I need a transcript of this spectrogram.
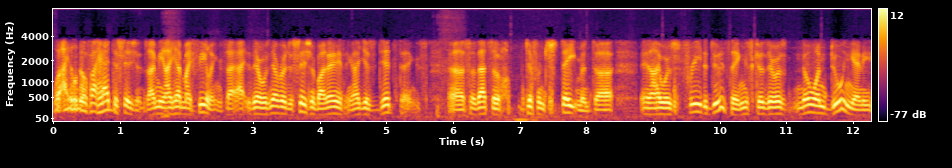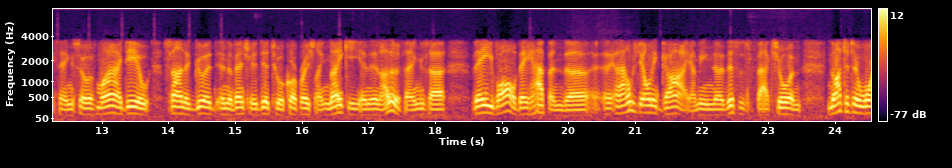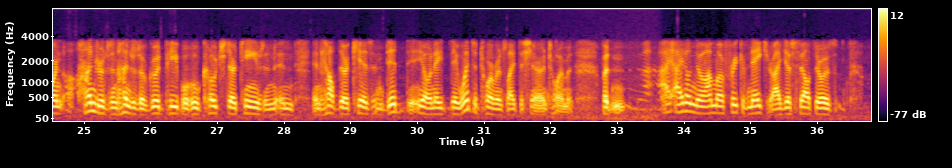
Well, I don't know if I had decisions. I mean, I had my feelings. I, I, there was never a decision about anything. I just did things. Uh, so that's a different statement. Uh, and I was free to do things because there was no one doing anything. So if my idea sounded good, and eventually it did to a corporation like Nike and then other things, uh, they evolved. They happened. Uh, I was the only guy. I mean, uh, this is factual, and not that there weren't hundreds and hundreds of good people who coached their teams and and and helped their kids and did you know and they they went to tournaments like the Sharon tournament, but I I don't know. I'm a freak of nature. I just felt there was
